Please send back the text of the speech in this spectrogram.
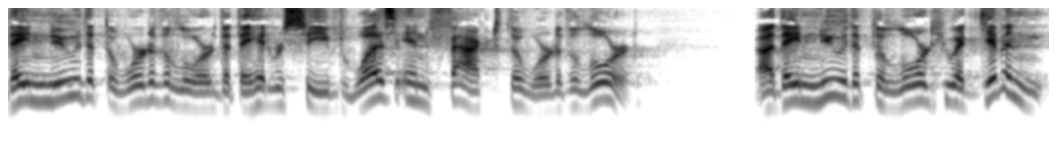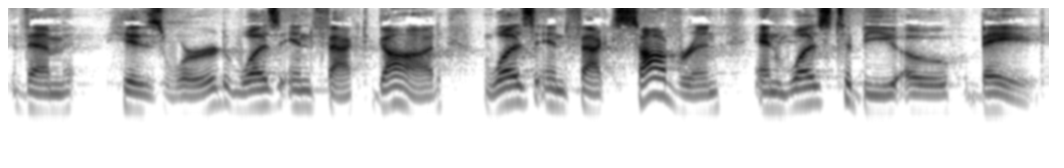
They knew that the word of the Lord that they had received was, in fact, the word of the Lord. Uh, they knew that the Lord who had given them his word was, in fact, God, was, in fact, sovereign, and was to be obeyed.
